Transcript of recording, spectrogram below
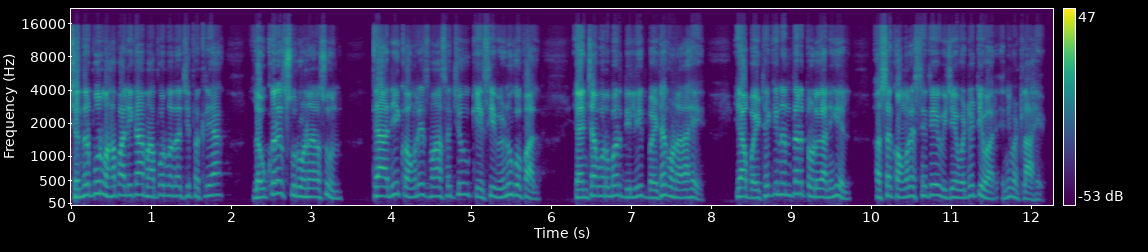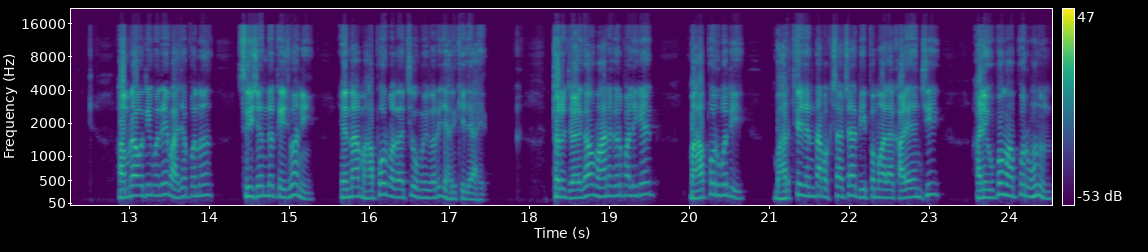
चंद्रपूर महापालिका महापौरपदाची प्रक्रिया लवकरच सुरू होणार असून त्याआधी काँग्रेस महासचिव के सी वेणुगोपाल यांच्याबरोबर दिल्लीत बैठक होणार आहे. या बैठकीनंतर तोडगा निघेल असं काँग्रेस नेते विजय वडेट्टीवार यांनी म्हटलं आहे. अमरावतीमध्ये भाजपनं श्रीचंद तेजवानी यांना महापौरपदाची उमेदवारी जाहीर केली आहे. तर जळगाव महानगरपालिकेत महापौरपदी भारतीय जनता पक्षाच्या दीपमाला काळे यांची आणि उपमहापौर म्हणून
